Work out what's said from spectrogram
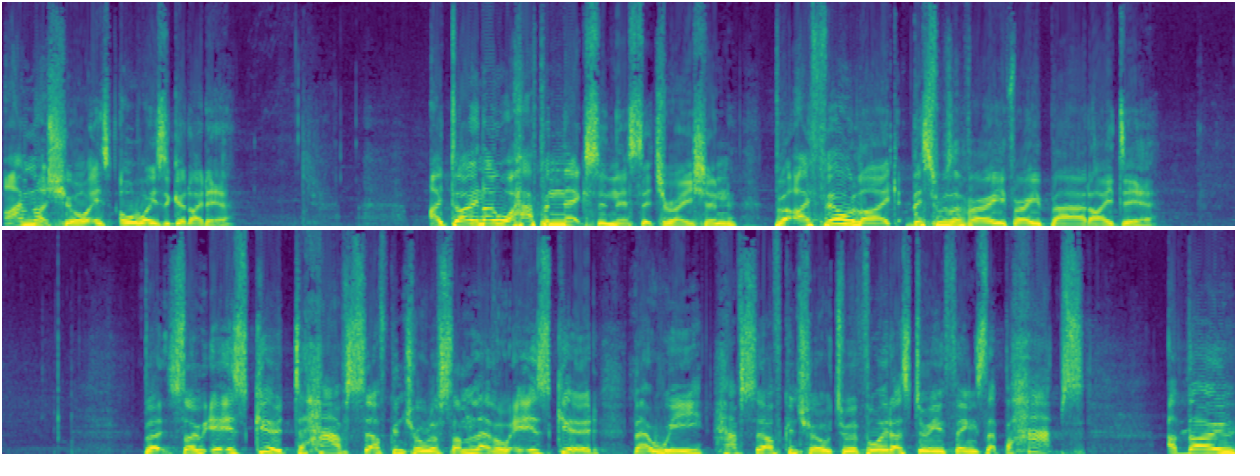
I'm not sure it's always a good idea. I don't know what happened next in this situation, but I feel like this was a very, very bad idea. But so it is good to have self control of some level. It is good that we have self control to avoid us doing things that perhaps, although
